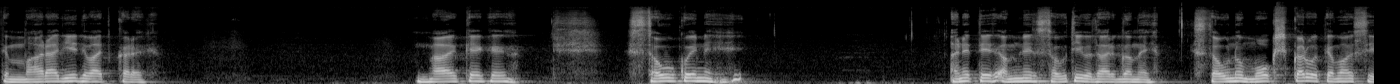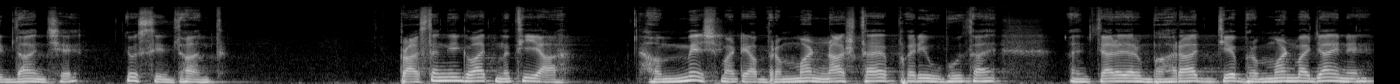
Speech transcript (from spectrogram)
તે મહારાજ એ જ વાત કરે છે. મારે કે સૌ કોઈને અને તે અમને સૌથી વધારે ગમે સૌનો મોક્ષ કરવો તેમાં સિદ્ધાંત છે. જો સિદ્ધાંત? પ્રાસંગિક વાત નથી આ. હંમેશ માટે આ બ્રહ્માંડ નાશ થાય, ફરી ઊભું થાય. અને ત્યારે જ્યારે મહારાજ જે બ્રહ્માંડમાં જાય ને,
